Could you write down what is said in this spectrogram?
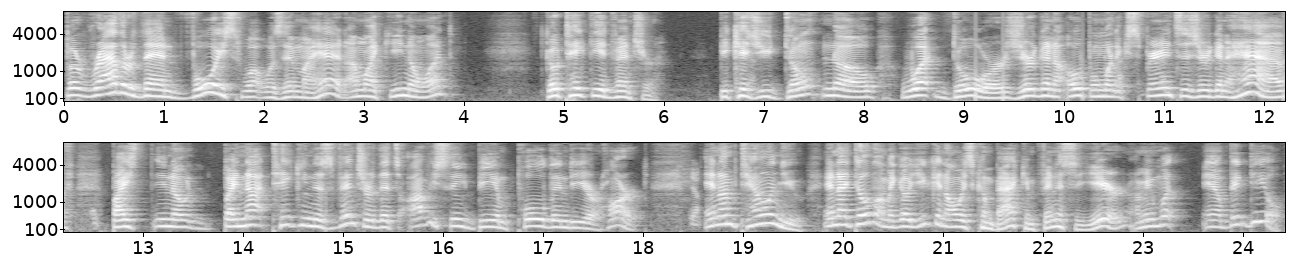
but rather than voice what was in my head, I'm like, you know what? Go take the adventure because you don't know what doors you're going to open, what experiences you're going to have by, you know, by not taking this venture that's obviously being pulled into your heart. Yep. And I'm telling you, and I told them, I go, you can always come back and finish a year. I mean, what, you know, big deal.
